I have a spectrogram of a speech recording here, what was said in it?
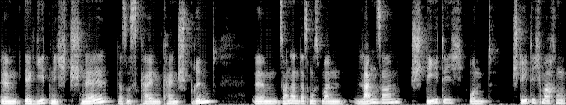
Ähm, der geht nicht schnell, das ist kein, kein Sprint, ähm, sondern das muss man langsam, stetig und stetig machen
